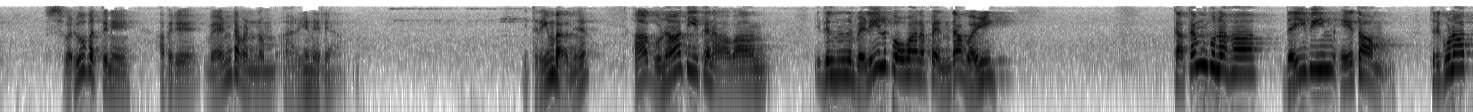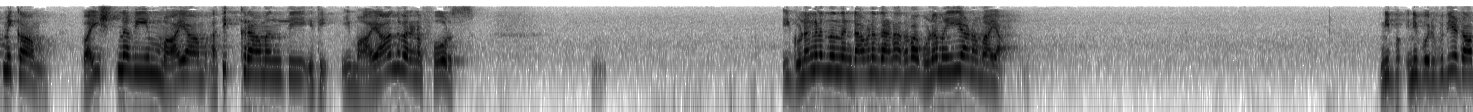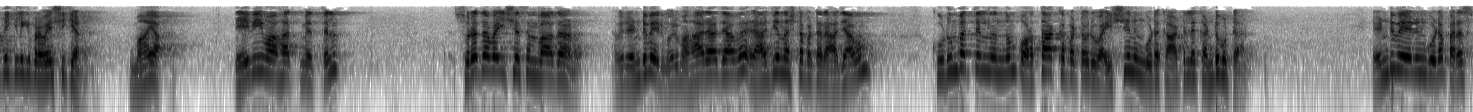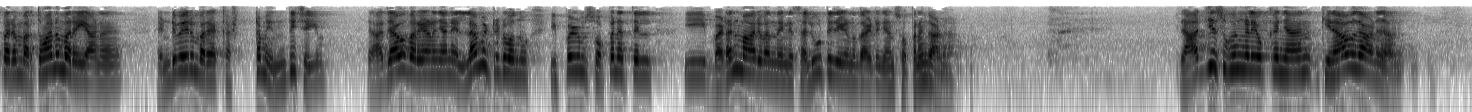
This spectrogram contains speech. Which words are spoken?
സ്വരൂപത്തിനെ അവർ വേണ്ടവണ്ണം അറിയണില്ല. ഇത്രയും പറഞ്ഞ് ആ ഗുണാതീതനാവാൻ ഇതിൽ നിന്ന് വെളിയിൽ പോവാൻ അപ്പൊ എന്താ വഴി? കഥം പുനഃ ദൈവീം ഏതാം ത്രിഗുണാത്മികാം വൈഷ്ണവീം മായാം അതിക്രാമന്തി ഇതി. ഈ മായ എന്ന് പറയുന്ന ഫോഴ്സ് ഈ ഗുണങ്ങളിൽ നിന്നുണ്ടാവുന്നതാണ് അഥവാ ഗുണമയിയാണ് മായ. ഇനിയിപ്പോ ഒരു പുതിയ ടോപ്പിക്കിലേക്ക് പ്രവേശിക്കുകയാണ്. മായ. ദേവി മാഹാത്മ്യത്തിൽ സുരതവൈശ്യ സംവാദമാണ് അവർ രണ്ടുപേരും ഒരു മഹാരാജാവ് രാജ്യം നഷ്ടപ്പെട്ട രാജാവും കുടുംബത്തിൽ നിന്നും പുറത്താക്കപ്പെട്ട ഒരു വൈശ്യനും കൂടെ കാട്ടിലെ കണ്ടുമുട്ടാണ്. രണ്ടുപേരും കൂടെ പരസ്പരം വർത്തമാനം പറയാണ്. രണ്ടുപേരും പറയാ കഷ്ടം എന്ത് ചെയ്യും? രാജാവ് പറയാണ് ഞാൻ എല്ലാം വിട്ടിട്ട് വന്നു. ഇപ്പോഴും സ്വപ്നത്തിൽ ഈ ഭടന്മാര് വന്ന് എന്നെ സല്യൂട്ട് ചെയ്യണതായിട്ട് ഞാൻ സ്വപ്നം കാണുകയാണ്. രാജ്യസുഖങ്ങളെയൊക്കെ ഞാൻ കിനാവ് കാണുകയാണ്.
